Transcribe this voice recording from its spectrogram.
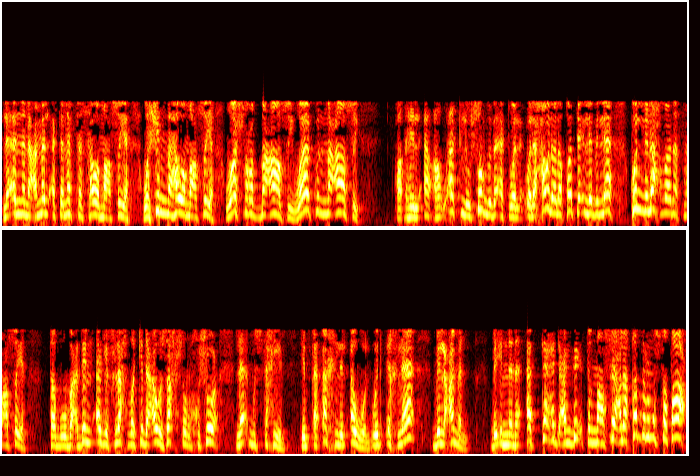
لأن أنا عمال أتنفس هوا معصية وشم هوا معصية واشرب معاصي واكل معاصي. أو أكل وشرب بقت ولا حول ولا قوة إلا بالله كل لحظة أنا في معصية. طب وبعدين أجي في لحظة كده عاوز أحشر الخشوع لا مستحيل. يبقى أخلي الأول والإخلاء بالعمل بان أنا أبتعد عن بيئة المعصية على قدر المستطاع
